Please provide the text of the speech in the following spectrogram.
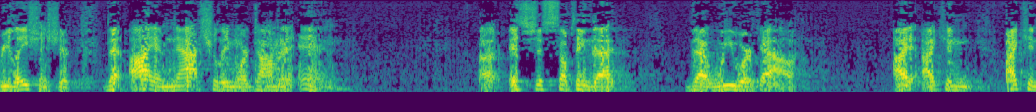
relationship that I am naturally more dominant in uh, it's just something that that we work out. I, I can I can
